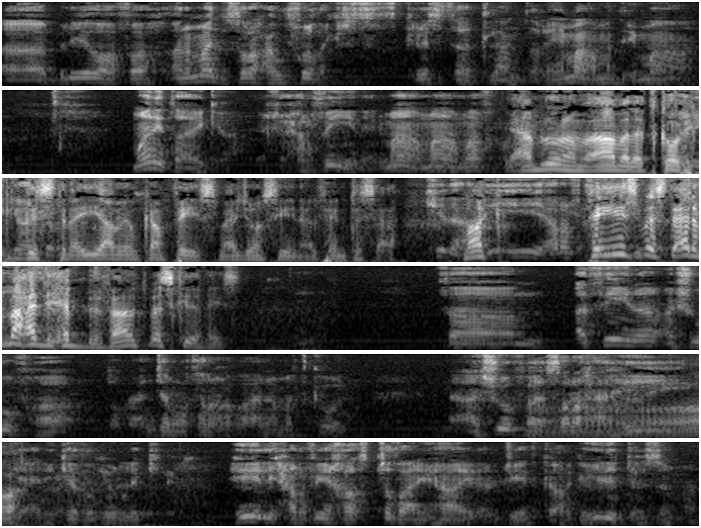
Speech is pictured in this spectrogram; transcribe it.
آه بالإضافة أنا ما أدري صراحة وش وضع كريس ستاتلاندر يعني ما ما أدري ما ماني طايقها يا أخي حرفيا يعني ما ما ما يعاملونها معاملة كوفي كينغستون أيام يوم كان face مع جون سينا 2009 كذا ما ك... إيه عرفت. face بس تعرف ما حد يحبه فهمت؟ بس كذا face. فاثينا أشوفها طبعا جمرة ترغب على ما تقول. أشوفها صراحة هي يعني كيف أقول لك هي اللي حرفيا خلاص بتضع نهاية لجيد كارجل هي اللي بتهزمها.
